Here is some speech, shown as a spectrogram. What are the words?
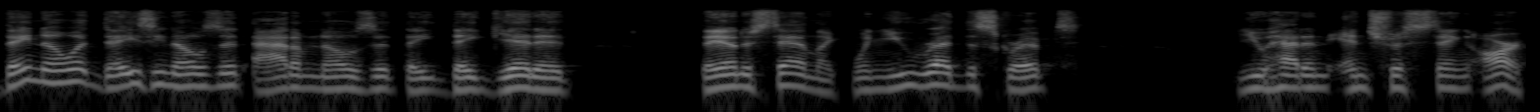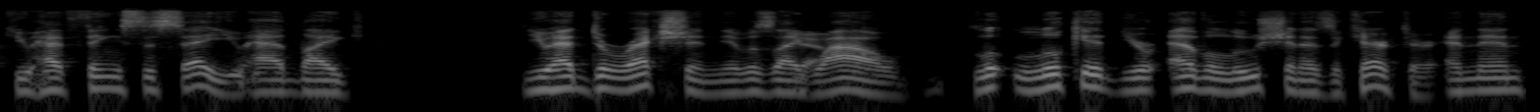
they know it, Daisy knows it, Adam knows it, they they get it. They understand like when you read the script, you had an interesting arc. You had things to say. You had like you had direction. It was like, Yeah. wow, look look at your evolution as a character. And then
